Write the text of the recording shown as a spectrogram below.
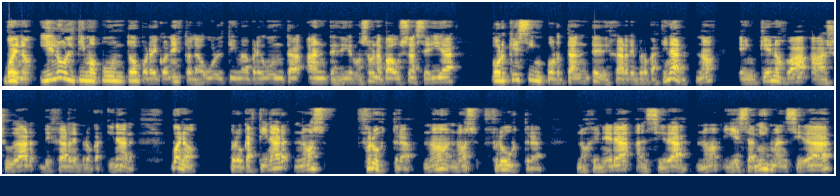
Bueno, y el último punto, por ahí con esto, la última pregunta, antes de irnos a una pausa, sería, ¿por qué es importante dejar de procrastinar? ¿No? ¿En qué nos va a ayudar dejar de procrastinar? Bueno, procrastinar nos frustra, ¿no? Nos frustra, nos genera ansiedad, ¿no? Y esa misma ansiedad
